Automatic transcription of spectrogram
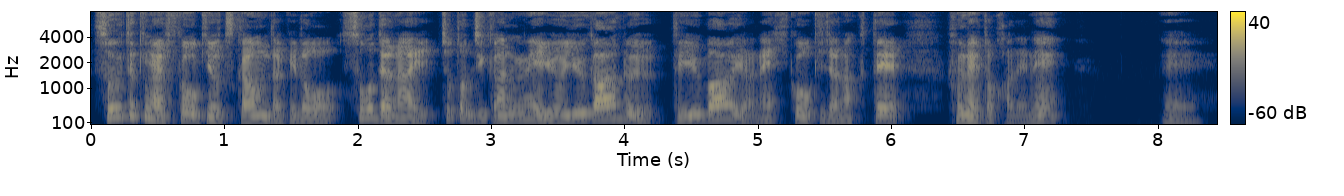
そういう時には飛行機を使うんだけど、そうじゃない、ちょっと時間にね、余裕があるっていう場合はね、飛行機じゃなくて、船とかでね、えー、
